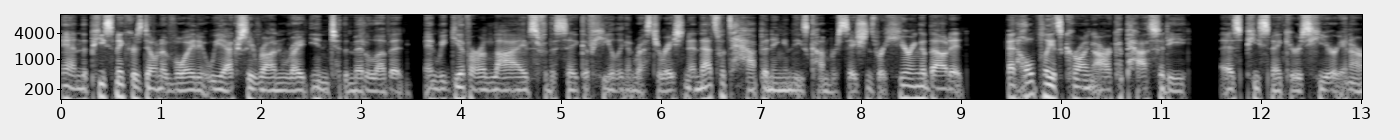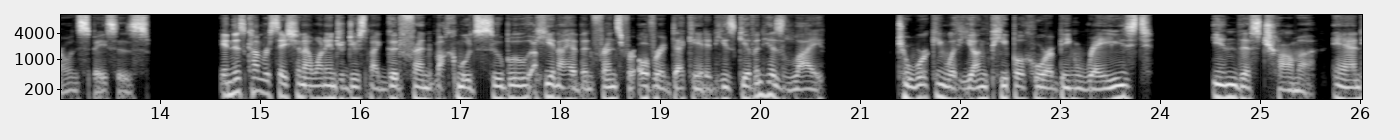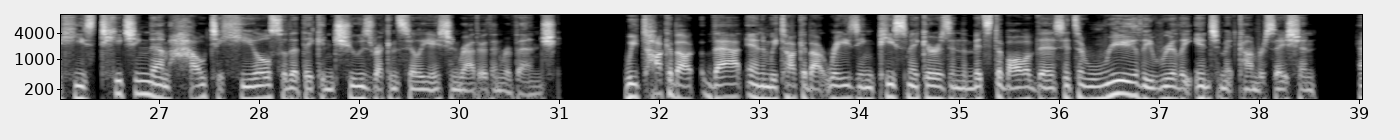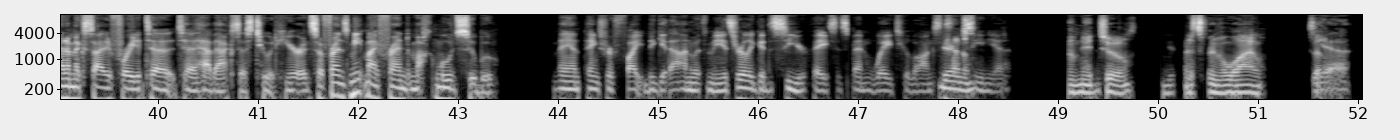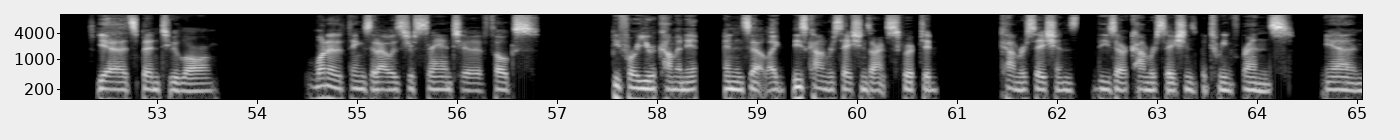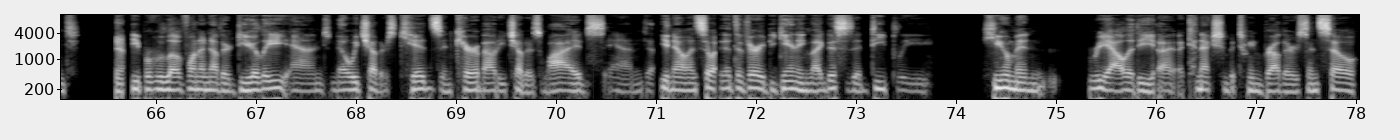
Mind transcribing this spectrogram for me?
And the peacemakers don't avoid it. We actually run right into the middle of it and we give our lives for the sake of healing and restoration. And that's what's happening in these conversations. We're hearing about it and hopefully it's growing our capacity as peacemakers here in our own spaces. In this conversation, I want to introduce my good friend Mahmoud Subuh. He and I have been friends for over a decade and he's given his life to working with young people who are being raised in this trauma and he's teaching them how to heal so that they can choose reconciliation rather than revenge. We talk about that and we talk about raising peacemakers in the midst of all of this. It's a really, really intimate conversation and I'm excited for you to, to have access to it here. And so friends, meet my friend Mahmoud Subuh. Man, thanks for fighting to get on with me. It's really good to see your face. It's been way too long since yeah, I've seen you. Me too. It's been a while. So. Yeah. Yeah, it's been too long one of the things that I was just saying to folks before you were coming in and is that like these conversations aren't scripted conversations. These are conversations between friends and yeah. people who love one another dearly and know each other's kids and care about each other's wives. And, you know, and so at the very beginning, like this is a deeply human reality, a, a connection between brothers. And so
